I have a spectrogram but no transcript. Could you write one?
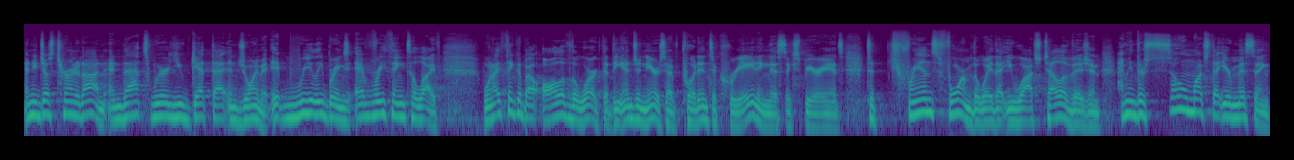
and you just turn it on, and that's where you get that enjoyment. It really brings everything to life. When I think about all of the work that the engineers have put into creating this experience to transform the way that you watch television, I mean, there's so much that you're missing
